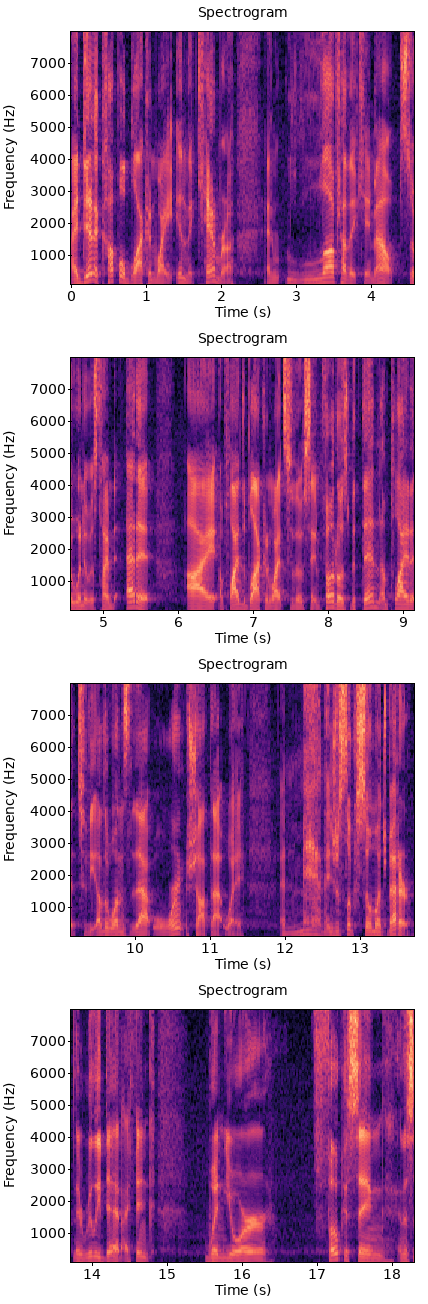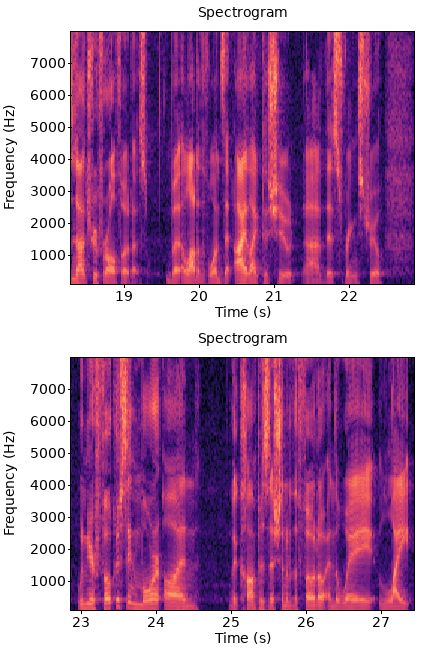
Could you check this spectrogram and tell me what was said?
I did a couple black and white in the camera and loved how they came out. So when it was time to edit, I applied the black and whites to those same photos, but then applied it to the other ones that weren't shot that way. And man, they just look so much better. They really did. I think when you're focusing, and this is not true for all photos, but a lot of the ones that I like to shoot, uh, this rings true. When you're focusing more on the composition of the photo and the way light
